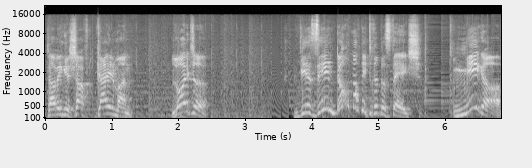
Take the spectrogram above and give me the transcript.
Ich habe ihn geschafft. Geil, Mann. Leute, wir sehen doch noch die dritte Stage. Mega.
